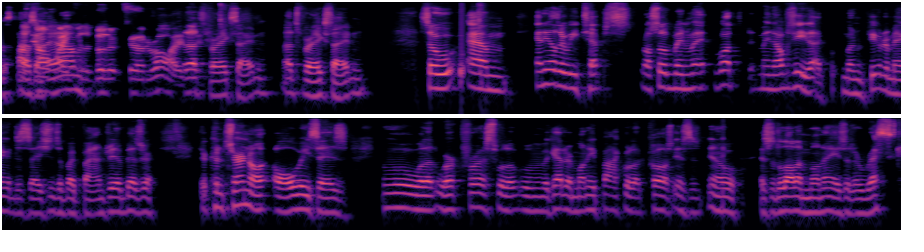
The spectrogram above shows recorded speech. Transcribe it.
as, as, I can't I wait for the bullock to arrive. That's very exciting. That's very exciting. So, um, any other wee tips, Russell? I mean, what I mean, obviously, like when people are making decisions about buying Trailblazer, their concern always is, oh, will it work for us? Will it? Will we get our money back? Will it cost? Is it you know? Is it a lot of money? Is it a risk?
